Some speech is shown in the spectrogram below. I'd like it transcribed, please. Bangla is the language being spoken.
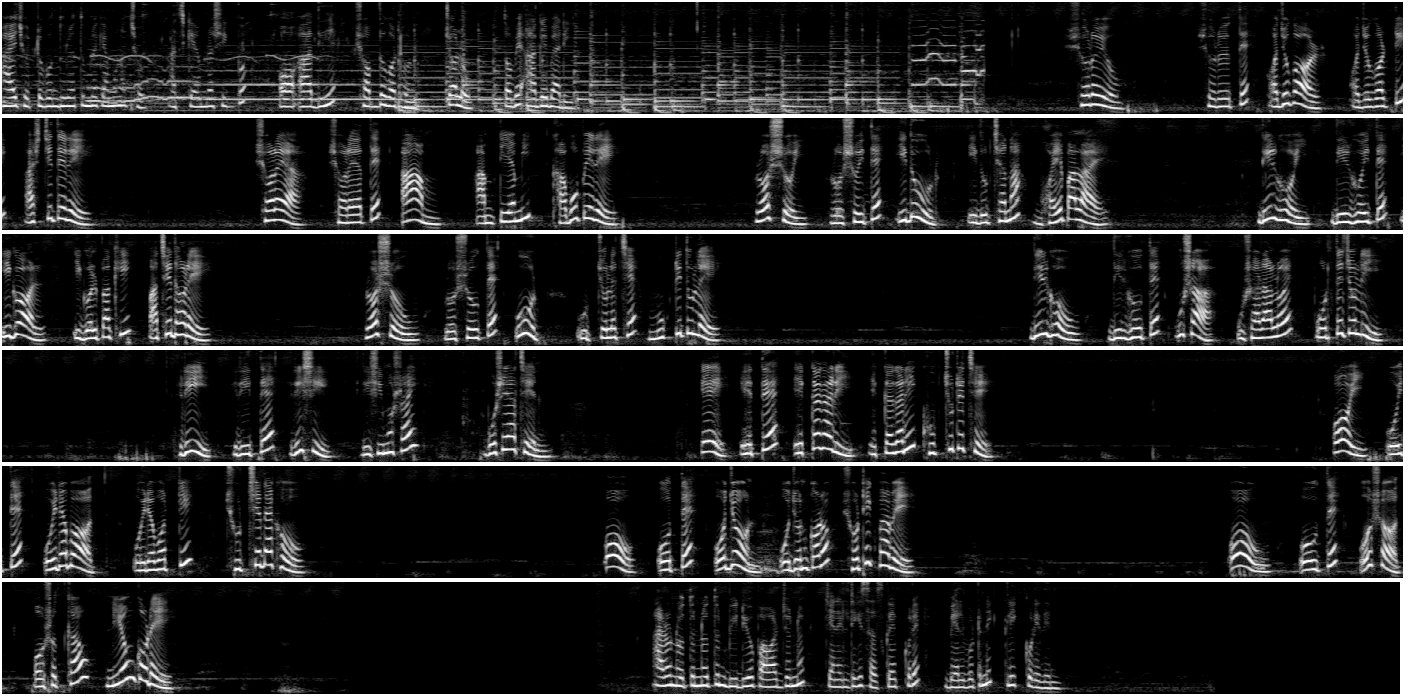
হাই ছোট্ট বন্ধুরা, তোমরা কেমন আছো? আজকে আমরা শিখব অ, আ দিয়ে শব্দ গঠন। চলো, তবে আগে বাড়ি। সরয়। সরয়তে অজগর। অজগরটি আসছে তেরে। সরায়া। সরায়াতে আম। আমটি আমি খাব পেরে। রসই। রসইতে ইঁদুর। ইঁদুর ছানা ভয়ে পালায়। দীর্ঘই, দীর্ঘইতে ঈগল ঈগল পাখি পাছে ধরে। রসৌ, রসৌতে উট উট চলেছে মুখটি তুলে। দীর্ঘৌ, দীর্ঘৌতে উষা উষার আলোয় পড়তে চলি। রি, রিতে ঋষি, ঋষিমশাই বসে আছেন। এ এতে এক্কা গাড়ি এক্কা গাড়ি খুব ছুটেছে। ওই, ওইতে ঐরাবত, ঐরাবতটি ছুটছে দেখো। ও, ওতে ওজন ওজন করো সঠিকভাবে। ও ওতে ঔষধ ঔষধ খাও নিয়ম করে। আরও নতুন নতুন ভিডিও পাওয়ার জন্য চ্যানেলটিকে সাবস্ক্রাইব করে বেল বটনে ক্লিক করে দিন।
